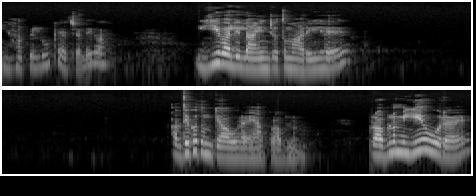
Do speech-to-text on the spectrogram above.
यहाँ पे लू क्या चलेगा? ये वाली लाइन जो तुम्हारी है, अब देखो तुम क्या हो रहा है यहाँ प्रॉब्लम प्रॉब्लम ये हो रहा है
